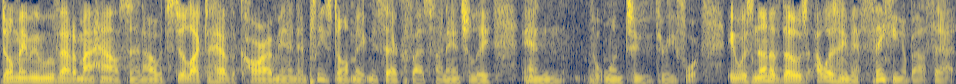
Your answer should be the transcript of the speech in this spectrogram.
don't make me move out of my house. And I would still like to have the car I'm in. And please don't make me sacrifice financially. And one, two, three, four. It was none of those. I wasn't even thinking about that.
